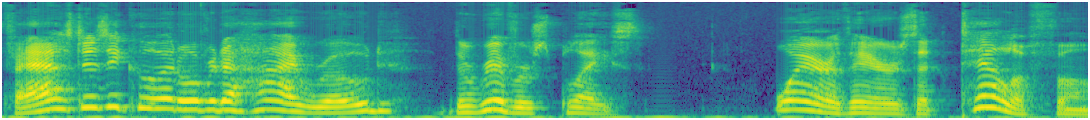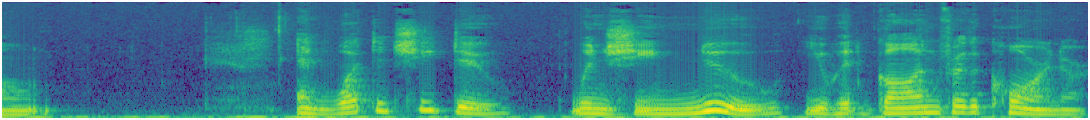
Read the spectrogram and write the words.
fast as he could over to High Road, the Rivers place, where there's a telephone. And what did she do when she knew you had gone for the coroner?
